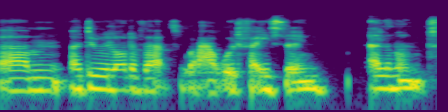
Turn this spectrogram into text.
Um, I do a lot of that sort of outward facing element.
